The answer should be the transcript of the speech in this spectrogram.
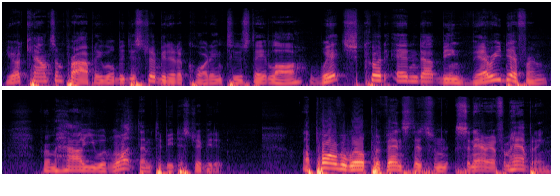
your accounts and property will be distributed according to state law, which could end up being very different from how you would want them to be distributed. A pour over will prevents this scenario from happening.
